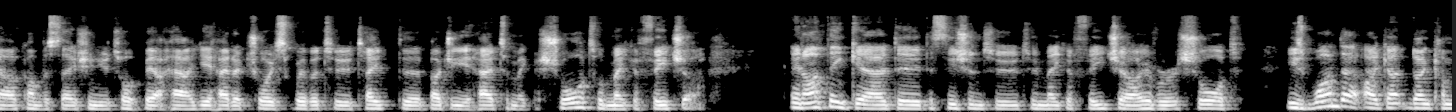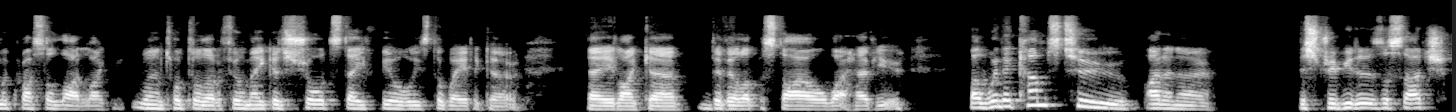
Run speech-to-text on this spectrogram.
our conversation, you talk about how you had a choice whether to take the budget you had to make a short or make a feature. And I think uh, the decision to to make a feature over a short is one that I don't come across a lot. Like when I talk to a lot of filmmakers, shorts they feel is the way to go. They like uh, develop a style, what have you. But when it comes to I don't know distributors or such,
